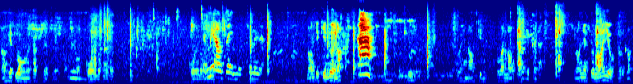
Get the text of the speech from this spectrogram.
เอาเห็ดลงนะครับเห็ดเนี่ยผมอืมโกยลงเลยโกยลงจะไม่เอาใส่หมดใช่ไหมเนี่ยน้องจะกินด้วยเนาะอะโอ เคเอาไว้ให้น้องกินก่อนเพราะว่าน้องทานเผ็ดไม่ได้ น้องยังตัวน้อยอยู่นะลูกเนาะ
